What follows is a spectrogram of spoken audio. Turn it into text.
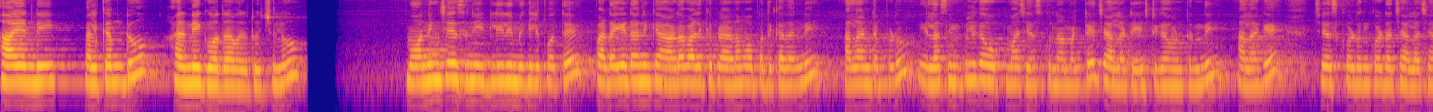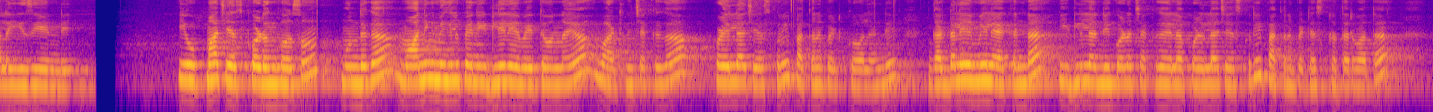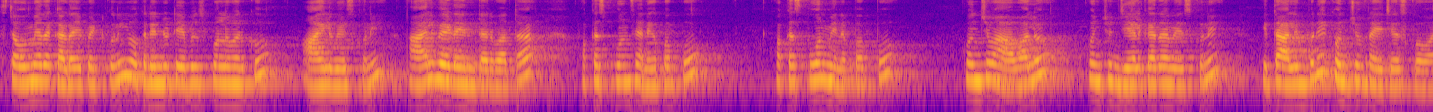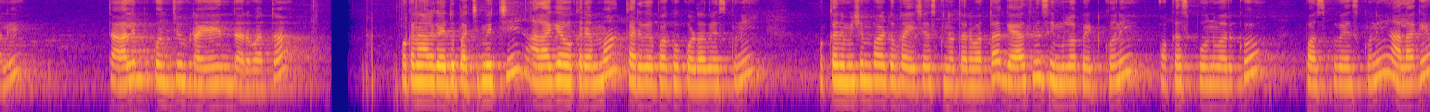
Hi అండి. Welcome to Harini Godavari రుచులు. Morning చేసిన ఇడ్లీలు మిగిలిపోతే పడేయడానికి ఆడవాళ్ళకి ప్రాణం అవ్వదు కదండి. అలాంటప్పుడు ఇలా సింపుల్గా ఉప్మా చేసుకున్నామంటే చాలా టేస్ట్గా ఉంటుంది. అలాగే చేసుకోవడం కూడా చాలా చాలా ఈజీ అండి. ఈ ఉప్మా చేసుకోవడం కోసం ముందుగా మార్నింగ్ మిగిలిపోయిన ఇడ్లీలు ఏవైతే ఉన్నాయో వాటిని చక్కగా పొడిలా చేసుకుని పక్కన పెట్టుకోవాలండి. గడ్డలు ఏమీ లేకుండా ఇడ్లీలన్నీ కూడా చక్కగా ఇలా పొడిలా చేసుకుని పక్కన పెట్టేసుకున్న తర్వాత స్టవ్ మీద కడాయి పెట్టుకుని ఒక రెండు టేబుల్ స్పూన్ల వరకు ఆయిల్ వేసుకుని ఆయిల్ వేడైన తర్వాత ఒక స్పూన్ శనగపప్పు ఒక స్పూన్ మినపప్పు కొంచెం ఆవాలు కొంచెం జీలకర్ర వేసుకుని ఈ తాలింపుని కొంచెం ఫ్రై చేసుకోవాలి. తాలింపు కొంచెం ఫ్రై అయిన తర్వాత ఒక నాలుగైదు పచ్చిమిర్చి అలాగే ఒక రెమ్మ కరివేపాకు కూడా వేసుకుని ఒక నిమిషం పాటు ఫ్రై చేసుకున్న తర్వాత గ్యాస్ని సిమ్లో పెట్టుకొని ఒక స్పూన్ వరకు పసుపు వేసుకొని అలాగే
